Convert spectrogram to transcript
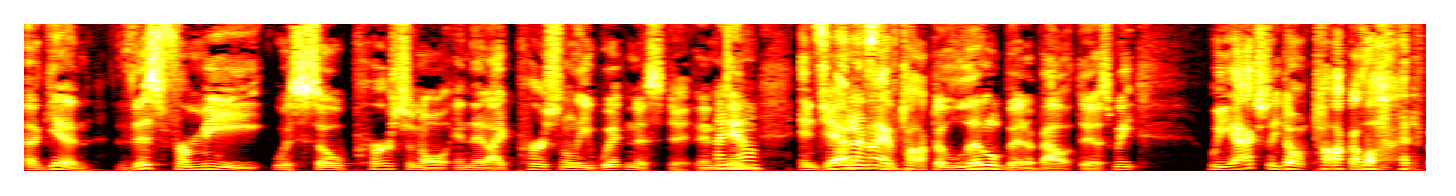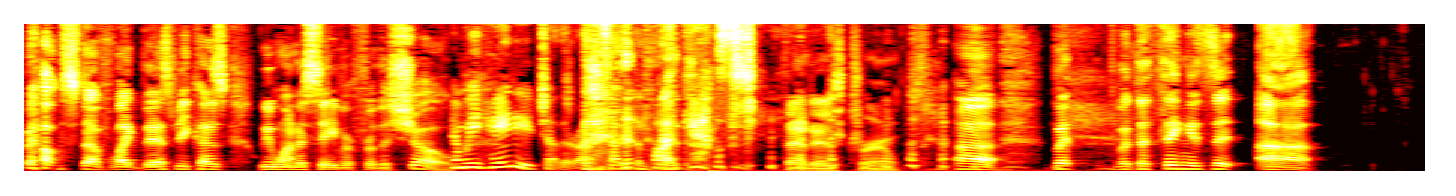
again, this for me was so personal in that I personally witnessed it, and I know. and, and Jan and I have talked a little bit about this. We we actually don't talk a lot about stuff like this because we want to save it for the show. and we hate each other outside of the podcast. That is true. uh, but but the thing is that uh,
